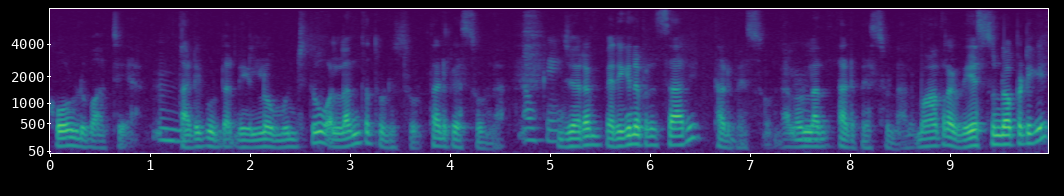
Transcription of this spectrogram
కోల్డ్ బాత్ చేయాలి. తడిగుడ్డ నీళ్ళలో ముంచుతూ వాళ్ళంతా తుడుస్తూ తడిపేస్తూ ఉండాలి. జ్వరం పెరిగిన ప్రతిసారి తడిపేస్తూ ఉండాలి. ఒళ్ళంతా తడిపేస్తూ ఉండాలి. మాత్రం వేస్తున్నప్పటికీ.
